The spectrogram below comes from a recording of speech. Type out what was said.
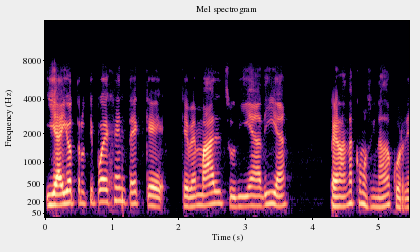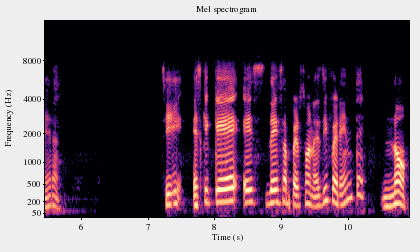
Y hay otro tipo de gente que, que ve mal su día a día, pero anda como si nada ocurriera. Sí, es que ¿qué es de esa persona? ¿Es diferente? No,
